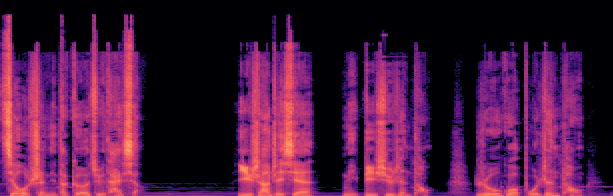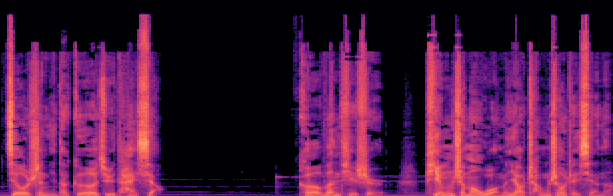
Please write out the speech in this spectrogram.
就是你的格局太小。以上这些你必须认同，如果不认同，就是你的格局太小。可问题是，凭什么我们要承受这些呢？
